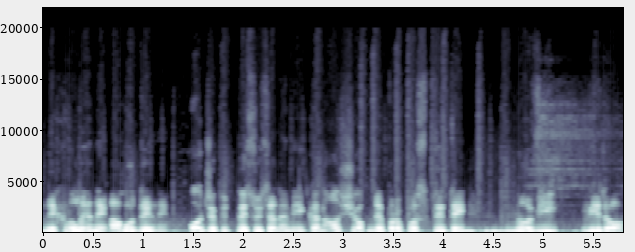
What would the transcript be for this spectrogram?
не хвилини, а години. Отже, підписуйся на мій канал, щоб не пропустити нові відео.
